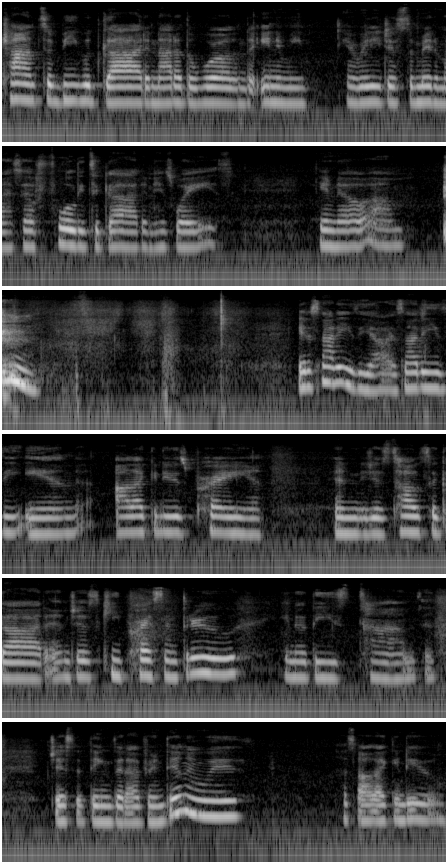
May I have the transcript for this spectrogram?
trying to be with God and not of the world and the enemy and really just submitting myself fully to God and His ways. You know, um, it's not easy, y'all. It's not easy, and all I can do is pray and and just talk to God and just keep pressing through, you know, these times and just the things that I've been dealing with. That's all I can do.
